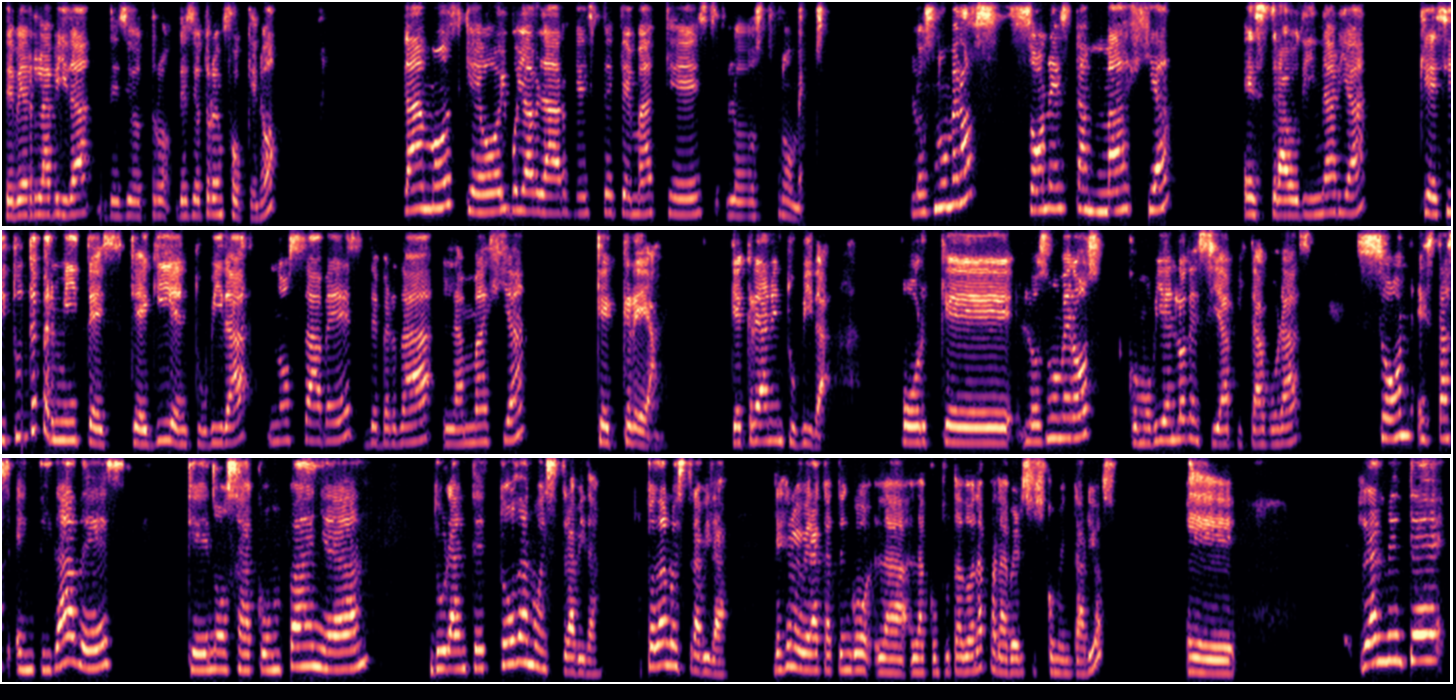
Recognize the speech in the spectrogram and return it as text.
de ver la vida desde otro, desde otro enfoque, ¿no? Digamos que hoy voy a hablar de este tema que es los números. Los números son esta magia extraordinaria que si tú te permites que guíen tu vida, no sabes de verdad la magia que crean, que crean en tu vida. Porque los números, como bien lo decía Pitágoras, son estas entidades que nos acompañan durante toda nuestra vida, toda nuestra vida. Déjenme ver, acá tengo la, computadora para ver sus comentarios. Eh, realmente,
